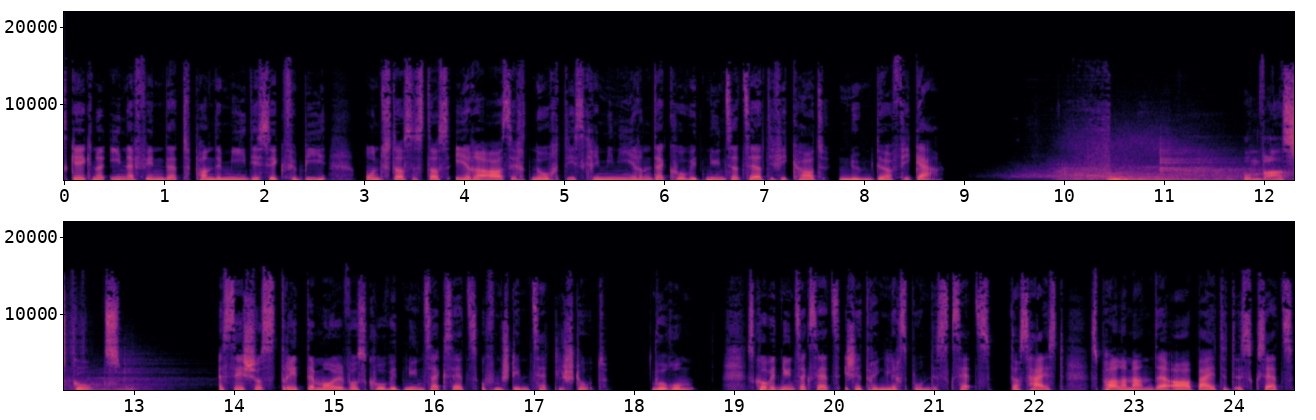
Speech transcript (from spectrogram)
Die GegnerInnen finden, die Pandemie die sei vorbei und dass es das ihrer Ansicht nach diskriminierende Covid-19-Zertifikat nicht mehr dürfe geben. Um was geht's? Es ist schon das dritte Mal, wo das Covid-19-Gesetz auf dem Stimmzettel steht. Warum? Das Covid-19-Gesetz ist ein dringliches Bundesgesetz. Das heißt, das Parlament erarbeitet ein Gesetz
